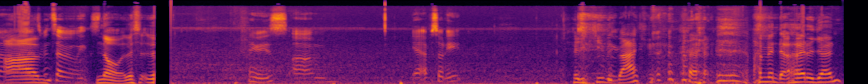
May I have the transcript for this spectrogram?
no, it's um, been seven weeks. no, this is. Anyways, um, yeah, episode eight. Could you keep it back? I'm in the hood again.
